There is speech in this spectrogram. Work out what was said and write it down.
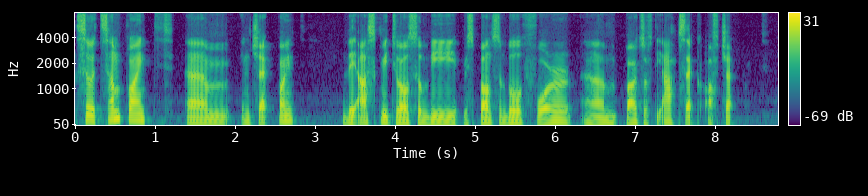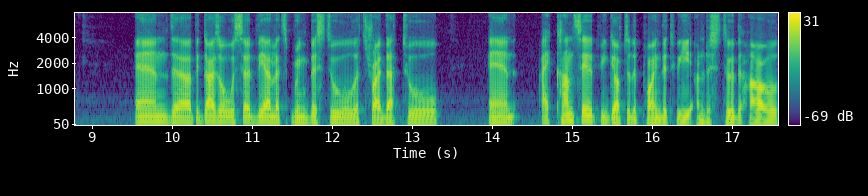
so at some point um, in Checkpoint, they asked me to also be responsible for um, parts of the AppSec of Checkpoint. And uh, the guys always said, yeah, let's bring this tool, let's try that tool. And I can't say that we got to the point that we understood how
